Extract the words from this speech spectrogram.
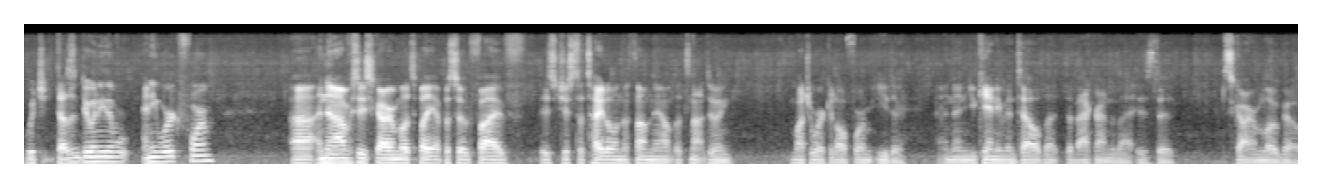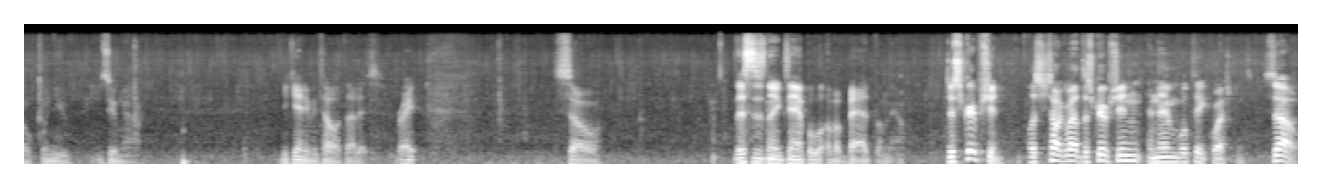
which doesn't do any any work for him. Uh, and then obviously Skyrim Let's Play Episode 5 is just a title and the thumbnail that's not doing much work at all for him either. And then you can't even tell that the background of that is the Skyrim logo when you zoom out. You can't even tell what that is, right? So this is an example of a bad thumbnail. Description. Let's talk about description and then we'll take questions. So,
